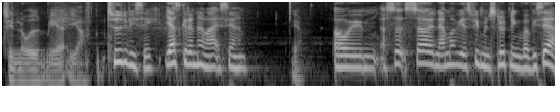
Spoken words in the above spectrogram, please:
til noget mere i aften. Tydeligvis ikke. Jeg skal den her vej, siger han. Ja. Og, øhm, og så, så nærmer vi os filmens slutning, hvor vi ser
